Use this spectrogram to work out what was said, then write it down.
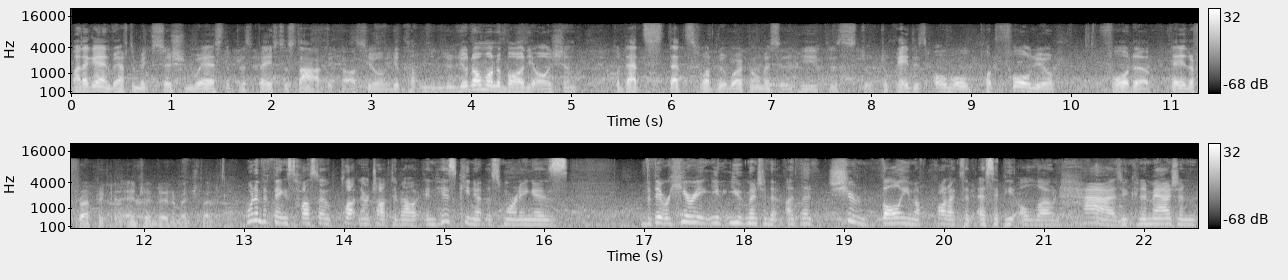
But again, we have to make decision where's the place to start because you you, you don't want to boil the ocean. So that's that's what we're working on with SAP to, to create this overall portfolio for the data fabric and end-to-end data management. One of the things Hasso Plattner talked about in his keynote this morning is that they were hearing, you, you mentioned that uh, the sheer volume of products that SAP alone has, you can imagine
